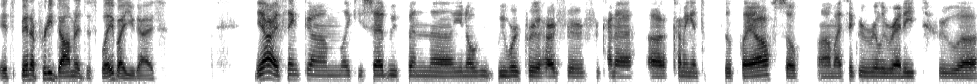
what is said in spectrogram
it's been a pretty dominant display by you guys. Yeah, I think, um, like you said, we've been, uh, you know, we, worked really hard for for kind of uh, coming into the playoffs. So um, I think we are really ready to uh,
